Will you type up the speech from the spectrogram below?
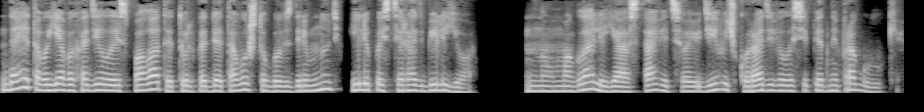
До этого я выходила из палаты только для того, чтобы вздремнуть или постирать белье. Но могла ли я оставить свою девочку ради велосипедной прогулки?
